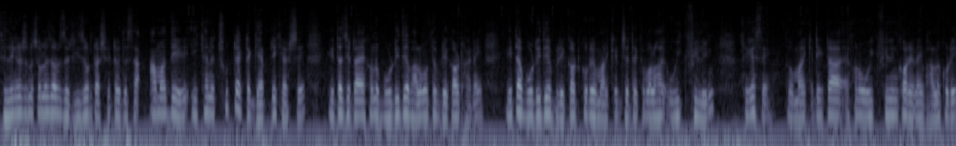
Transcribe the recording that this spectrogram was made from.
সিলিংয়ের জন্য চলে যাওয়ার যে রিজনটা সেটা হচ্ছে আমাদের এখানে ছোট্ট একটা গ্যাপ রেখে আসছে। এটা যেটা এখনও বডি দিয়ে ভালো মতো ব্রেকআউট হয় নাই। এটা বডি দিয়ে ব্রেকআউট করে মার্কেট যেটাকে বলা হয় উইক ফিলিং ঠিক আছে? তো মার্কেট এটা এখনও উইক ফিলিং করে নাই ভালো করে।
